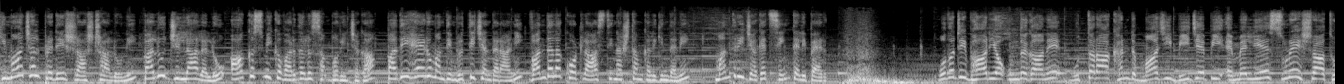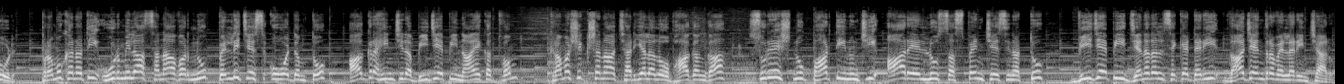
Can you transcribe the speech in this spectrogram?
హిమాచల్ ప్రదేశ్ రాష్ట్రాల్లోని పలు జిల్లాలలో ఆకస్మిక వరదలు సంభవించగా పదిహేడు మంది మృతి చెందరాని వందల కోట్ల ఆస్తి నష్టం కలిగిందని మంత్రి జగత్ సింగ్ తెలిపారు. మొదటి భార్య ఉండగానే ఉత్తరాఖండ్ మాజీ బీజేపీ ఎమ్మెల్యే సురేష్ రాథోడ్ ప్రముఖ నటి ఊర్మిళా సనావర్ను పెళ్ళి చేసుకోవడంతో ఆగ్రహించిన బీజేపీ నాయకత్వం క్రమశిక్షణా చర్యలలో భాగంగా సురేష్ను పార్టీ నుంచి ఆరేళ్ళు సస్పెండ్ చేసినట్టు బీజేపీ జనరల్ సెక్రటరీ రాజేంద్ర వెల్లడించారు.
